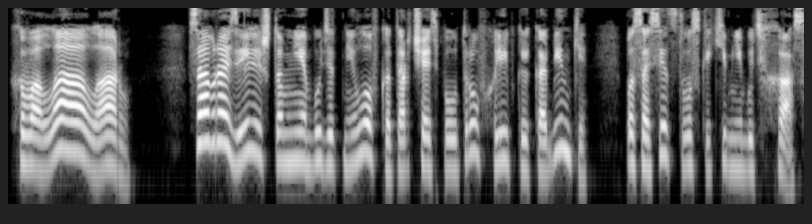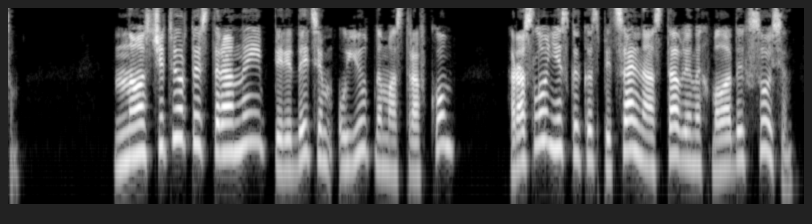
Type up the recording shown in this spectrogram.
Хвала Лару! Сообразили, что мне будет неловко торчать поутру в хлипкой кабинке по соседству с каким-нибудь хасом. Но с четвертой стороны, перед этим уютным островком, росло несколько специально оставленных молодых сосен —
